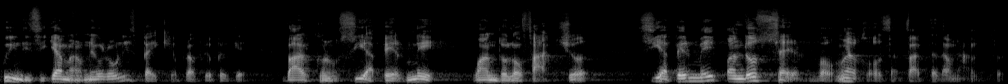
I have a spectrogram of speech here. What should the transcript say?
Quindi si chiamano neuroni specchio proprio perché valgono sia per me quando lo faccio, sia per me quando osservo una cosa fatta da un altro.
